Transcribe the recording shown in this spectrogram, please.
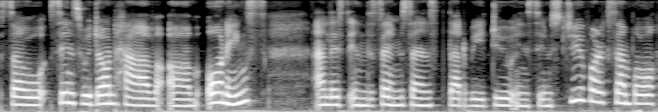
So since we don't have um, awnings, at least in the same sense that we do in Sims 2 for example,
